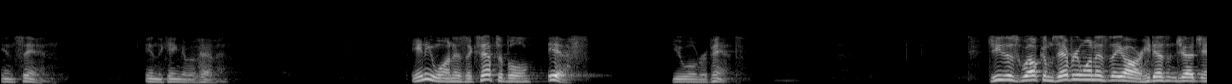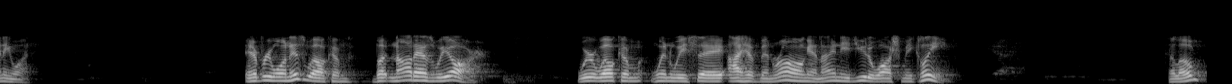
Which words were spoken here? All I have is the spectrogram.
in sin in the kingdom of heaven. Anyone is acceptable if you will repent. Jesus welcomes everyone as they are, he doesn't judge anyone. Everyone is welcome, but not as we are. We're welcome when we say, I have been wrong and I need you to wash me clean. Hello?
